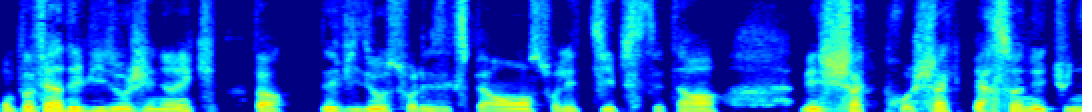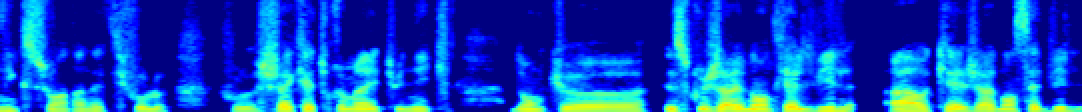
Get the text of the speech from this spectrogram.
On peut faire des vidéos génériques, enfin des vidéos sur les expériences, sur les tips, etc. Mais chaque chaque personne est unique sur Internet. Il faut, le, faut chaque être humain est unique. Donc euh, est-ce que j'arrive dans quelle ville? Ah ok, j'arrive dans cette ville.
